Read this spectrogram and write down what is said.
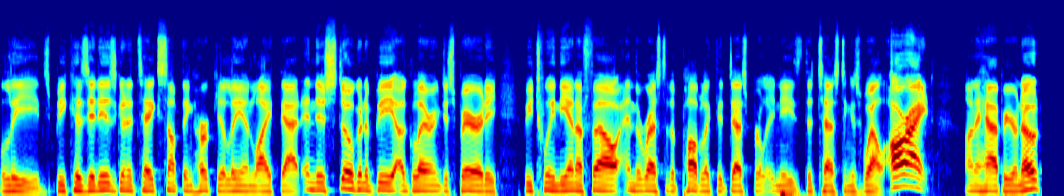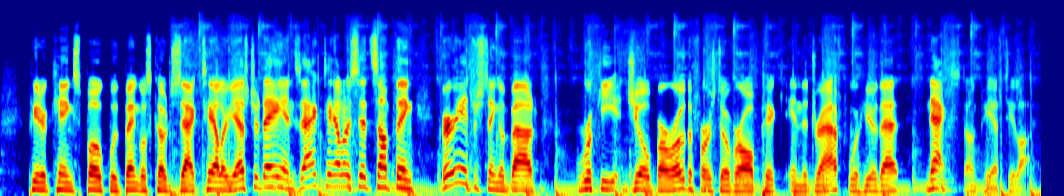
leads because it is going to take something Herculean like that. And there's still going to be a glaring disparity between the NFL and the rest of the public that desperately needs the testing as well. All right. On a happier note, Peter King spoke with Bengals coach Zac Taylor yesterday, and Zac Taylor said something very interesting about rookie Joe Burrow, the first overall pick in the draft. We'll hear that next on PFT Live.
